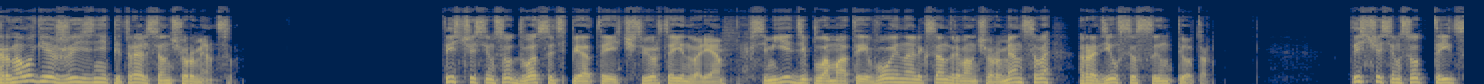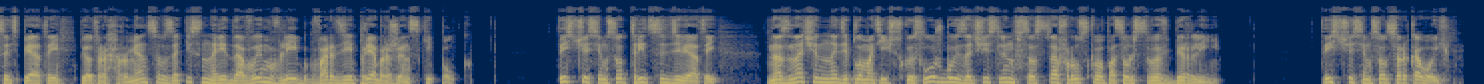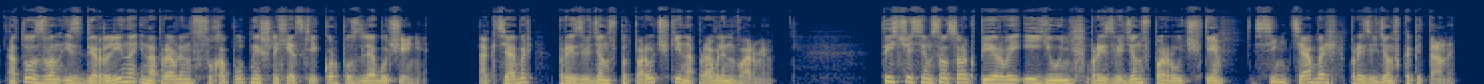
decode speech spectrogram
Хронология жизни Петра Александровича Румянцева. 1725, 4 января. В семье дипломата и воина Александра Ивановича Румянцева родился сын Петр. 1735. Петр Румянцев записан рядовым в лейб-гвардии Преображенский полк. 1739. Назначен на дипломатическую службу и зачислен в состав русского посольства в Берлине. 1740. Отозван из Берлина и направлен в сухопутный шляхетский корпус для обучения. Октябрь произведен в подпоручике и направлен в армию. 1741 июнь произведен в поручике. Сентябрь произведен в капитаны.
